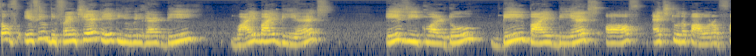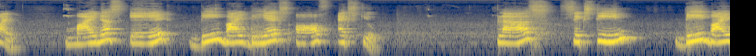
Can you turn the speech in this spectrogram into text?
So if you differentiate it, you will get dy by dx is equal to d by dx of x to the power of 5 minus 8 d by dx of x cube plus 16 d by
